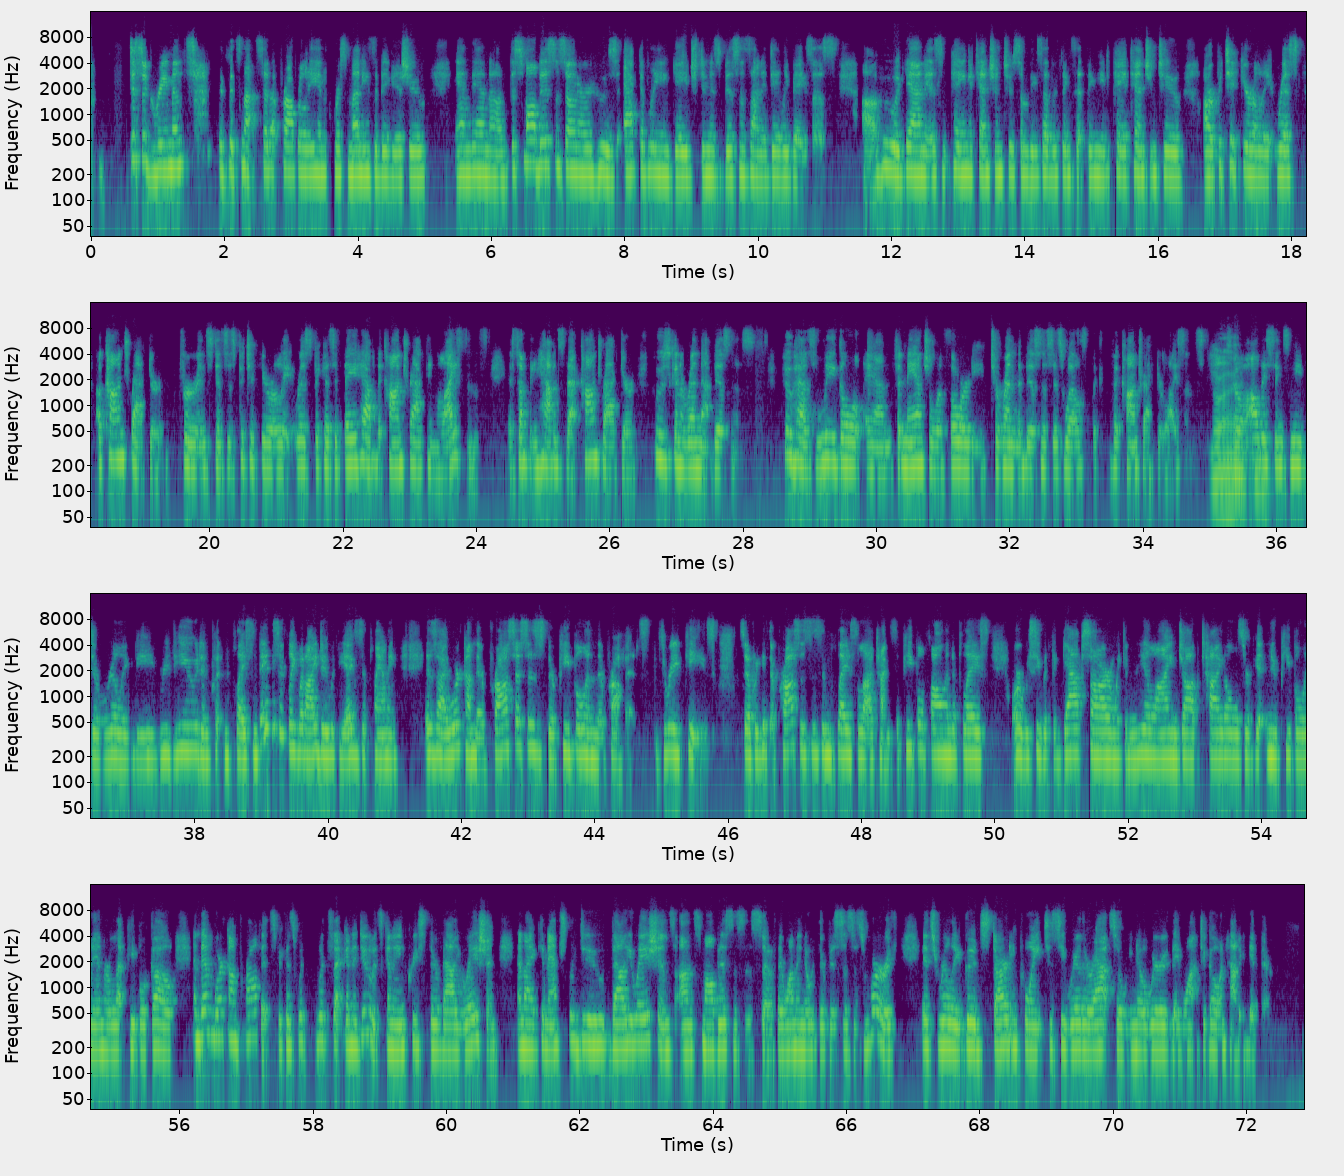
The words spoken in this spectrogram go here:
disagreements if it's not set up properly. And of course, money is a big issue. And then uh, the small business owner who's actively engaged in his business on a daily basis, uh, who again is paying attention to some of these other things that they need to pay attention to, are particularly at risk. A contractor, for instance, is particularly at risk because if they have the contracting license, if something happens to that contractor, who's going to run that business? Who has legal and financial authority to run the business as well as the, the contractor license. Right. So all these things need to really be reviewed and put in place. And basically what I do with the exit planning is I work on their processes, their people, and their profits, the three Ps. So if we get the processes in place, a lot of times the people fall into place, or we see what the gaps are and we can realign job titles or get new people in or let people go. And then work on profits because what, what's that going to do? It's going to increase their valuation. And I can actually do valuations on small businesses. So if they want to know what their business is worth, it's really a good starting point to see where they're at so we know where they want to go and how to get there.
